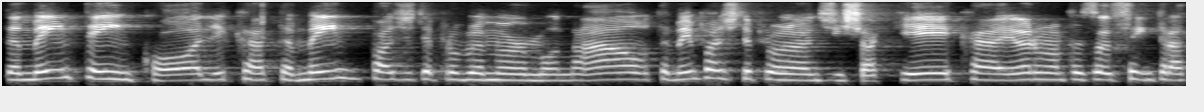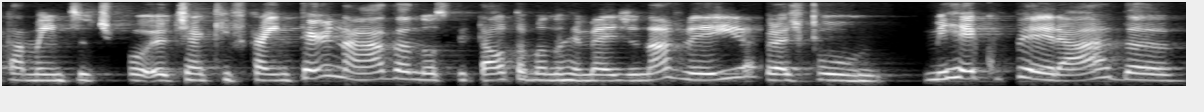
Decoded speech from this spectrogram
também tem cólica, também pode ter problema hormonal, também pode ter problema de enxaqueca. Eu era uma pessoa sem tratamento, tipo, eu tinha que ficar internada no hospital tomando remédio na veia pra, tipo, me recuperar da,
